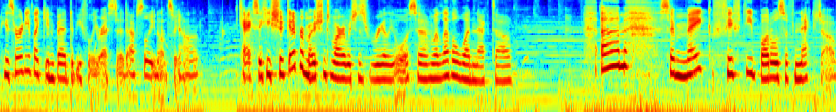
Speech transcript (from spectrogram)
He's already like in bed to be fully rested. Absolutely not, sweetheart. Okay, so he should get a promotion tomorrow, which is really awesome. We're level one nectar. Um, so make 50 bottles of nectar.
